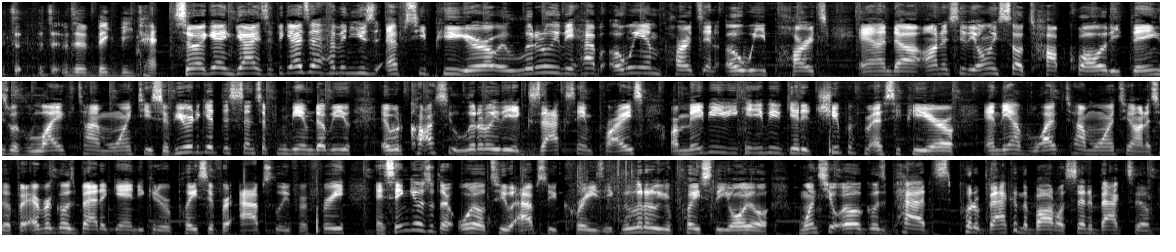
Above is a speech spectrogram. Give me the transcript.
it's a, it's a, big V10. So again, guys, if you guys haven't used FCP Euro, it literally they have OEM parts and OE parts. And uh, honestly, they only sell top quality things with lifetime warranty. So if you were to get this sensor from BMW, it would cost you literally the exact same price. Or maybe you can even get it cheaper from FCP Euro and they have lifetime warranty on it. So if it ever goes bad again, you can replace it for absolutely for free. And same goes with their oil too, absolutely crazy. You literally replace the oil. Once your oil goes bad, put it back in the bottle, send it back to them,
